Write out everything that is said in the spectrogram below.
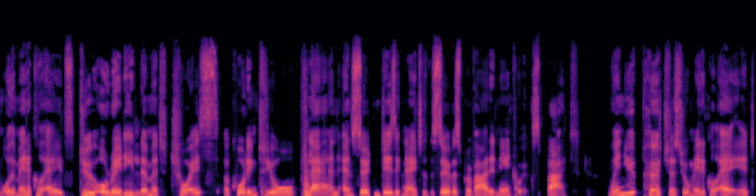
or the medical aids do already limit choice according to your plan and certain designated service provider networks. But when you purchase your medical aid,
